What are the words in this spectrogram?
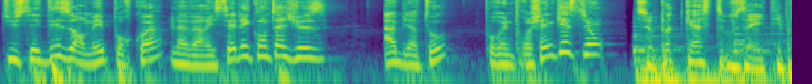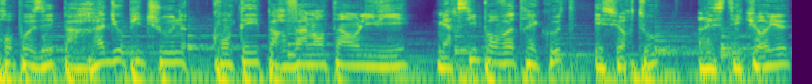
tu sais désormais pourquoi la varicelle est contagieuse. À bientôt pour une prochaine question. Ce podcast vous a été proposé par Radio Pitchoun, compté par Valentin Olivier. Merci pour votre écoute et surtout, restez curieux.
